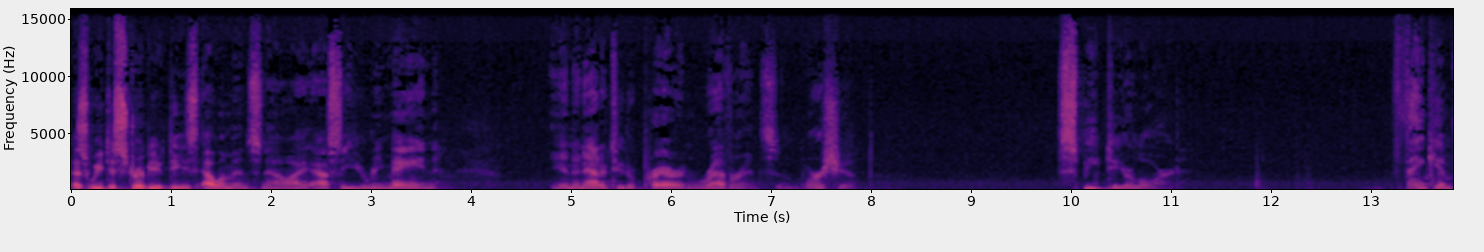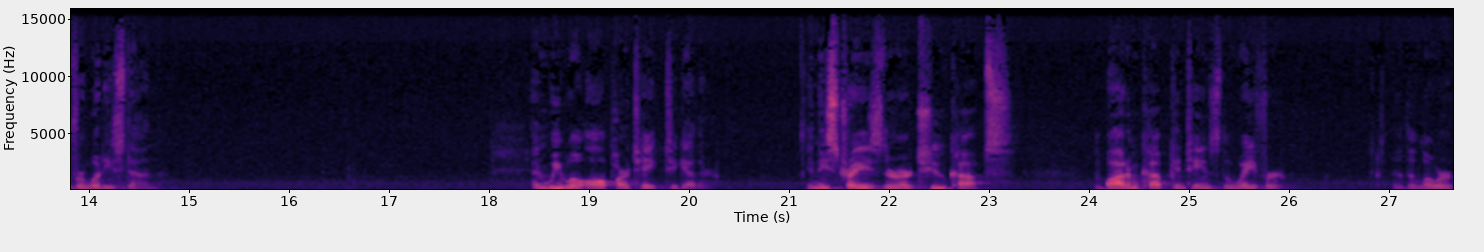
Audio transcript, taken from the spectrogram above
As we distribute these elements now, I ask that you remain in an attitude of prayer and reverence and worship. Speak to your Lord. Thank Him for what He's done. And we will all partake together. In these trays, there are two cups. The bottom cup contains the wafer, uh, the lower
